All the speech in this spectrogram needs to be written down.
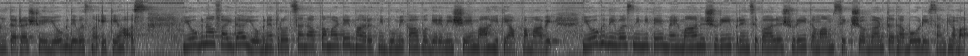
આંતરરાષ્ટ્રીય યોગ દિવસનો ઇતિહાસ. યોગના ફાયદા યોગને પ્રોત્સાહન આપવા માટે ભારતની ભૂમિકા વગેરે વિશે માહિતી આપવામાં આવી. યોગ દિવસ નિમિત્તે મહેમાન શ્રી પ્રિન્સિપાલ શ્રી તમામ શિક્ષકગણ તથા બહોળી સંખ્યામાં.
